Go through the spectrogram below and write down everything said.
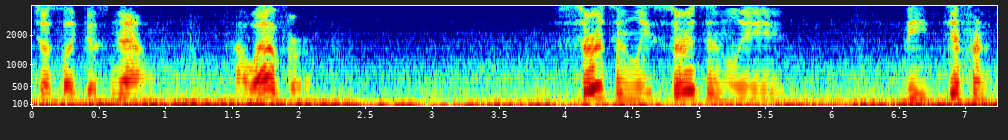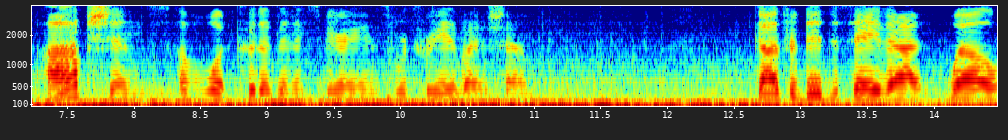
just like this now. However, certainly, certainly, the different options of what could have been experienced were created by Hashem. God forbid to say that, well,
